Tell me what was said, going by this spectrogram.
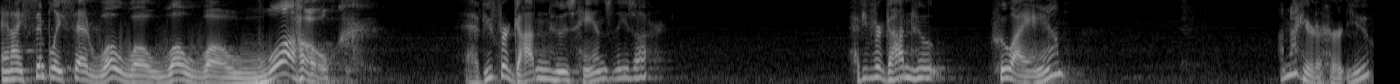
And I simply said, Whoa, whoa, whoa, whoa, whoa. Have you forgotten whose hands these are? Have you forgotten who, who I am? I'm not here to hurt you.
